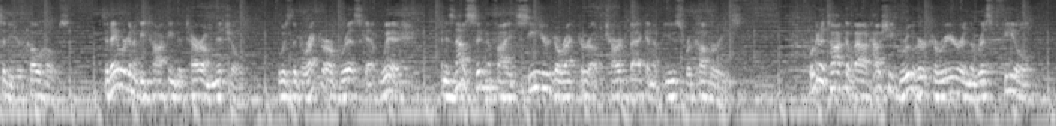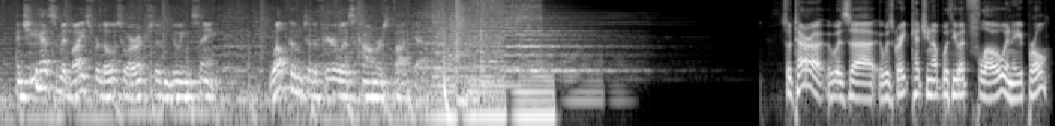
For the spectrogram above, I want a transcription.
Cassidy, your co host. Today we're going to be talking to Tara Mitchell, who is the Director of Risk at Wish and is now Signifyd Senior Director of Chargeback and Abuse Recoveries. We're going to talk about how she grew her career in the risk field, and she has some advice for those who are interested in doing the same. Welcome to the Fearless Commerce Podcast. So Tara, it was uh, it was great catching up with you at Flow in April,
